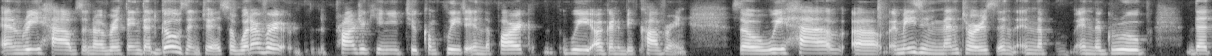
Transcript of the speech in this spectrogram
and rehabs and everything that goes into it. So, whatever project you need to complete in the park, we are going to be covering. So we have uh, amazing mentors in, in the in the group that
